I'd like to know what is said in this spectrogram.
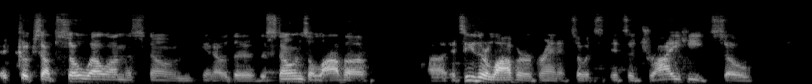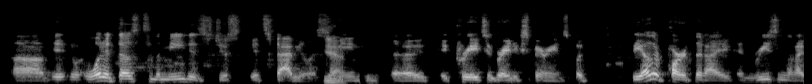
it cooks up so well on the stone. You know, the the stone's a lava. Uh, it's either lava or granite, so it's it's a dry heat. So uh, it, what it does to the meat is just it's fabulous. Yeah. I mean, uh, it creates a great experience. But the other part that I and reason that I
